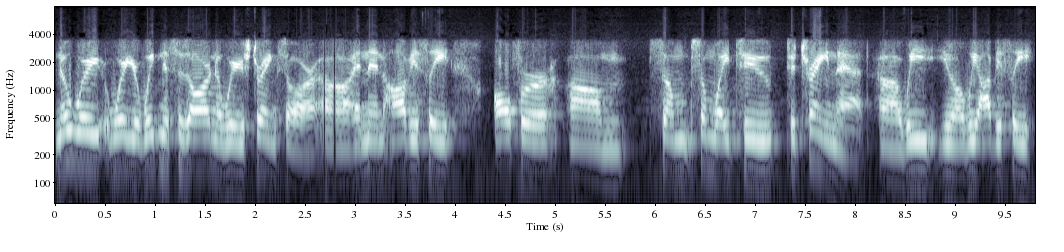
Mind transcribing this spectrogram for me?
know where, where your weaknesses are, know where your strengths are. Uh, and then obviously offer um, some, some way to, to train that. Uh, we, you know, we obviously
